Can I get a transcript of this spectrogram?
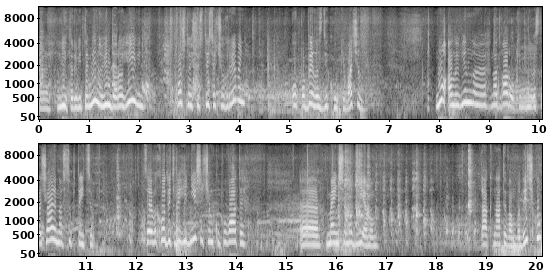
е, літр вітаміну. Він дорогий, він коштує щось тисячу гривень. О, побились дві курки, бачили? Ну, але він е, на два роки мені вистачає на всю птицю. Це виходить вигідніше, ніж купувати е, меншим об'ємом. Так, нати вам водичку.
